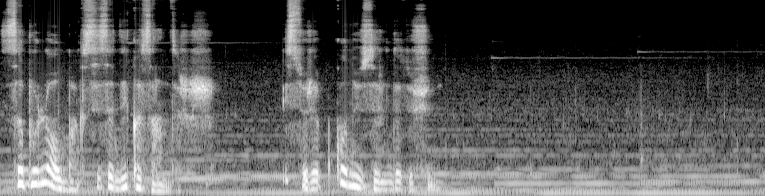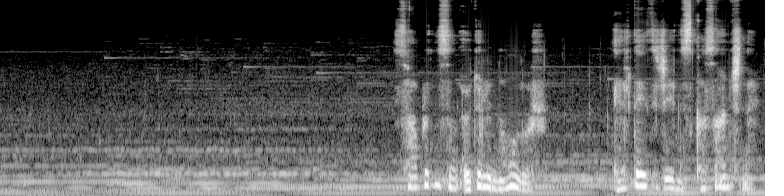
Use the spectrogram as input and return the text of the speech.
Sabırlı olmak size ne kazandırır? Bir süre bu konu üzerinde düşünün. Sabrınızın ödülü ne olur? Elde edeceğiniz kazanç ne?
